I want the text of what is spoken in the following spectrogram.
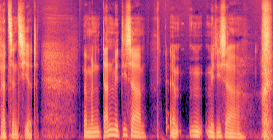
rezensiert. Wenn man dann mit dieser, äh, mit dieser,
